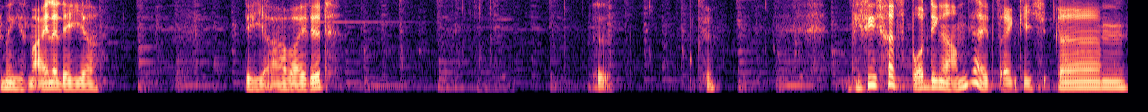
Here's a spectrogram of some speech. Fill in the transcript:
Jetzt mal einer, der hier der hier arbeitet. Äh, okay. Wie viele Transportdinger haben wir jetzt eigentlich? Ähm,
